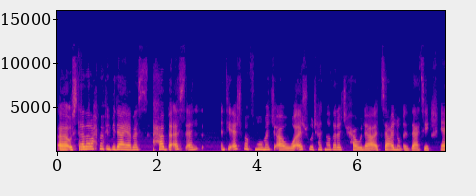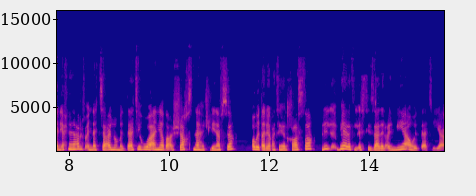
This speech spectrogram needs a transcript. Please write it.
آه، أستاذة رحمة في البداية بس حابة أسأل أنت إيش مفهومك أو إيش وجهة نظرك حول التعلم الذاتي؟ يعني إحنا نعرف أن التعلم الذاتي هو أن يضع الشخص نهج لنفسه وبطريقته الخاصة بهدف الاستزادة العلمية أو الذاتية،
